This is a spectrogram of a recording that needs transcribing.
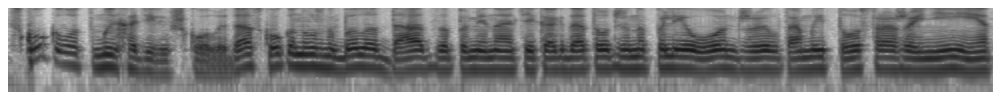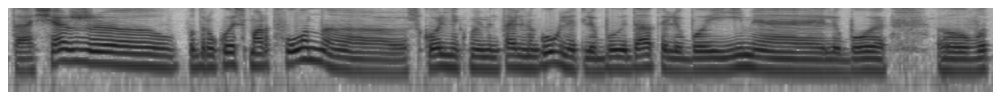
Сколько вот мы ходили в школы, да, сколько нужно было дат запоминать, и когда тот же Наполеон жил, там и то сражение, и это. А сейчас же под рукой смартфон, э, школьник моментально гуглит любую дату, любое имя, любое. Э, вот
